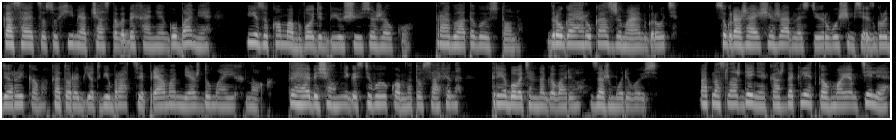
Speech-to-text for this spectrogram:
Касается сухими от частого дыхания губами, языком обводит бьющуюся жилку. Проглатываю стон. Другая рука сжимает грудь, с угрожающей жадностью и рвущимся из груди рыком, который бьет вибрации прямо между моих ног. «Ты обещал мне гостевую комнату, Сафин». Требовательно говорю, зажмуриваюсь. От наслаждения каждая клетка в моем теле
